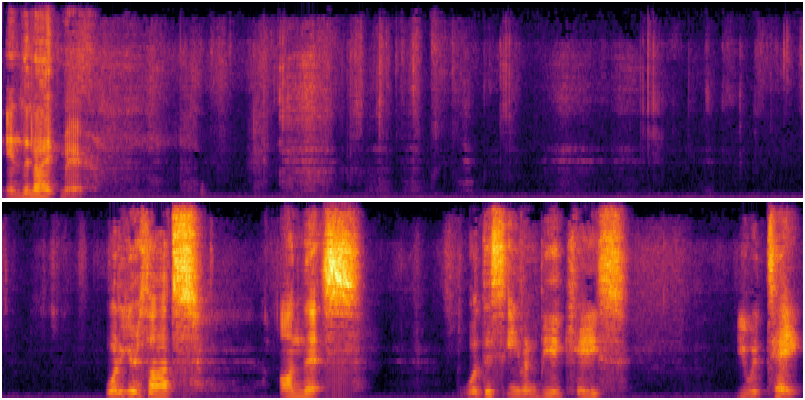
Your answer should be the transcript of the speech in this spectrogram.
in the nightmare. What are your thoughts on this? Would this even be a case you would take?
